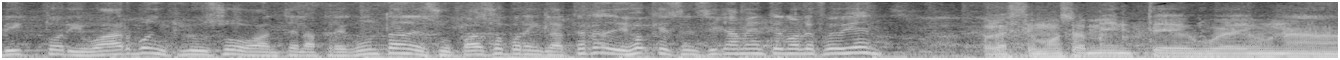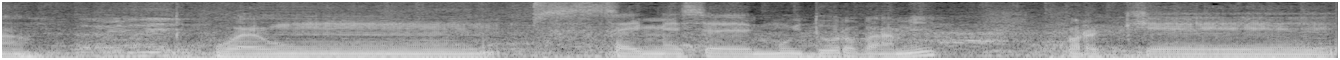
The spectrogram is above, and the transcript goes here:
Víctor Ibarbo, incluso ante la pregunta de su paso por Inglaterra, dijo que sencillamente no le fue bien. Lastimosamente fue una fue un seis meses muy duro para mí porque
